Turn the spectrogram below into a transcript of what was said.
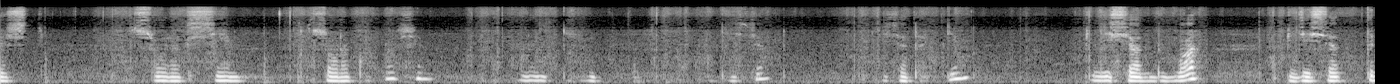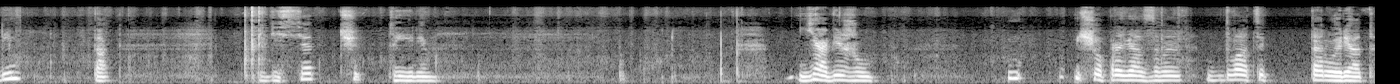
шесть, сорок семь, восемь, пятьдесят, пятьдесят один, пятьдесят два, пятьдесят три, так, пятьдесят четыре. Я вяжу, еще провязываю двадцать второй ряд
